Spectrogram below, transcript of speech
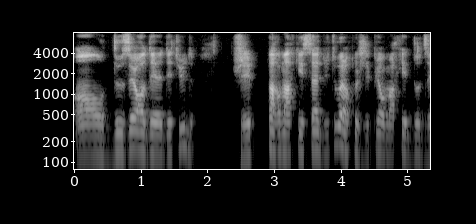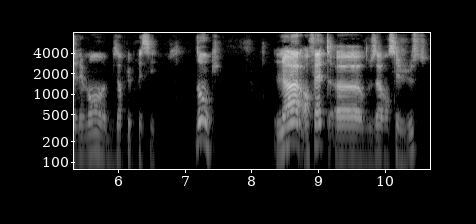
en deux heures d'études, j'ai pas remarqué ça du tout, alors que j'ai pu remarquer d'autres éléments euh, bien plus précis. Donc, là, en fait, euh, vous avancez juste.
